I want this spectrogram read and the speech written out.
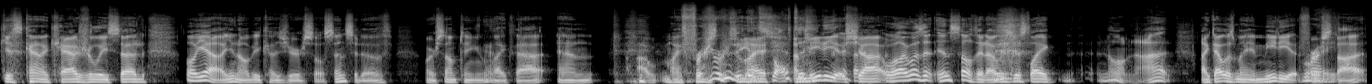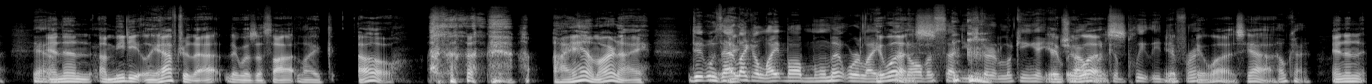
just kind of casually said, "Oh yeah, you know, because you're so sensitive." Or something like that, and I, my first, my insulted. immediate shot. Well, I wasn't insulted. I was just like, "No, I'm not." Like that was my immediate first Right. thought, Yeah. and then immediately after that, there was a thought like, "Oh, I am, aren't I?" Did, was that like a light bulb moment where like It then all of a sudden you started looking at your It- it childhood was. completely different? It, was, yeah. Okay. And then,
